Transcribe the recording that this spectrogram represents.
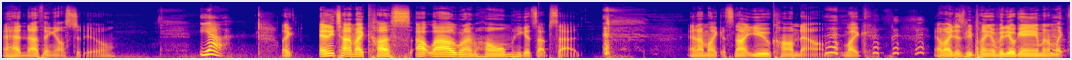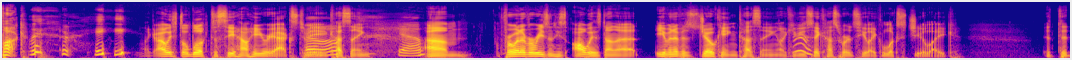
and had nothing else to do, Yeah. Like anytime I cuss out loud when I'm home, he gets upset. and I'm like, it's not you, calm down. Like, I might just be playing a video game and I'm like, fuck. Like, I always have to look to see how he reacts to me Oh. cussing. yeah. Um, for whatever reason, he's always done that. Even if it's joking cussing, like if you Hmm. say cuss words, he like looks at you like, did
